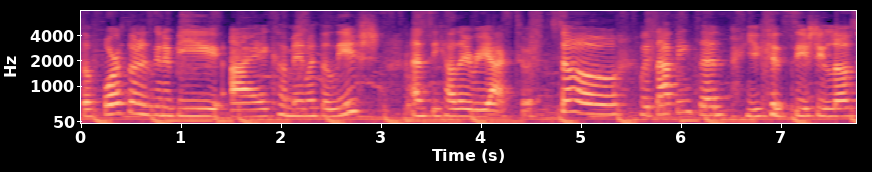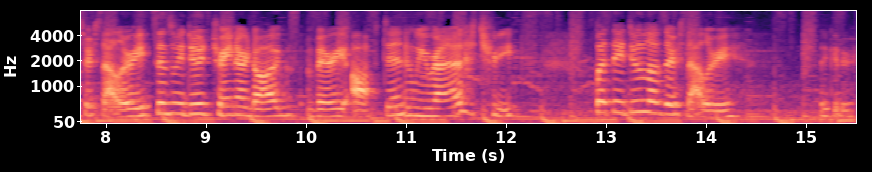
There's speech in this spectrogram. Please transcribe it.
The fourth one is gonna be I come in with the leash and see how they react to it. So with that being said, you can see she loves her salary. Since we do train our dogs very often and we run out of treats, but they do love their salary. Look at her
